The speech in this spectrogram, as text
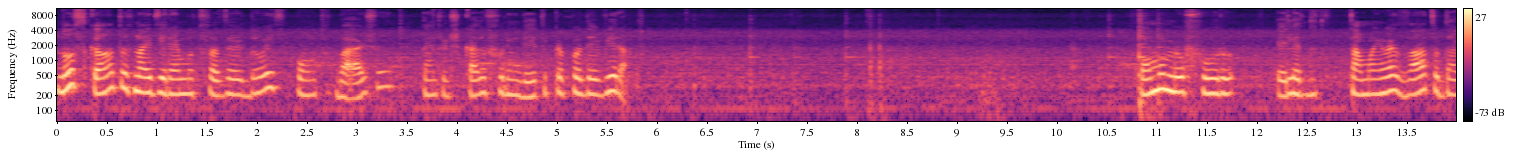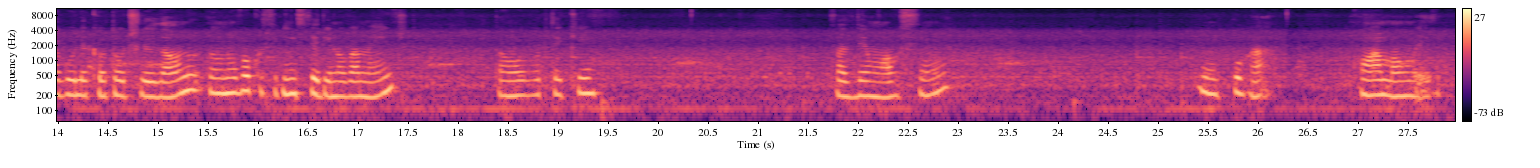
Nos cantos, nós iremos fazer dois pontos baixos dentro de cada furinho desse para poder virar. Como o meu furo ele é do tamanho exato da agulha que eu estou utilizando, eu não vou conseguir inserir novamente. Então, eu vou ter que fazer um alcinho e empurrar com a mão mesmo.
